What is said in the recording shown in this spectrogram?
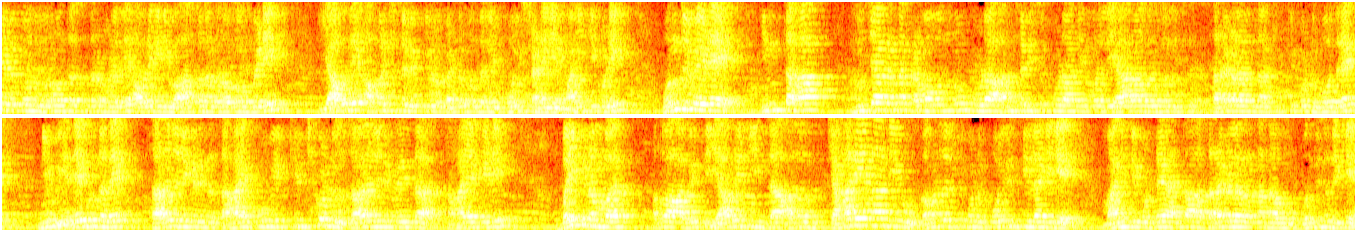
ಕೇಳಿಕೊಂಡು ಬರುವಂತಹ ಸಂದರ್ಭಗಳಲ್ಲಿ ಅವರಿಗೆ ನೀವು ಆಸ್ಪದ ಕೊಡೋಕೆ ಹೋಗಬೇಡಿ ಯಾವುದೇ ಅಪರಿಚಿತ ವ್ಯಕ್ತಿಗಳು ಕಂಡು ಬಂದಲ್ಲಿ ಪೊಲೀಸ್ ಠಾಣೆಗೆ ಮಾಹಿತಿ ಕೊಡಿ. ಒಂದು ವೇಳೆ ಇಂತಹ ಮುಂಜಾಗ್ರತಾ ಕ್ರಮವನ್ನು ಕೂಡ ಅನುಸರಿಸಿ ಕೂಡ ನಿಮ್ಮಲ್ಲಿ ಯಾರಾದರೂ ಬಂದು ಸರಗಳನ್ನ ಕಿತ್ತುಕೊಂಡು ಹೋದ್ರೆ ನೀವು ಎದೆಗುಂದದೆ ಸಾರ್ವಜನಿಕರಿಂದ ಸಹಾಯ ಕೂಗಿ ಕಿರ್ಚಿಕೊಂಡು ಸಾರ್ವಜನಿಕರಿಂದ ಸಹಾಯ ಕೇಳಿ. ಬೈಕ್ ನಂಬರ್ ಅಥವಾ ಆ ವ್ಯಕ್ತಿ ಯಾವ ರೀತಿ ಇದ್ದ ಅದರ ಚಹರೆಯನ್ನ ನೀವು ಗಮನದಲ್ಲಿಟ್ಟುಕೊಂಡು ಪೊಲೀಸ್ ಇಲಾಖೆಗೆ ಮಾಹಿತಿ ಕೊಟ್ಟರೆ ಅಂತಹ ಸರಗಳನ್ನ ನಾವು ಬಂಧಿಸೋದಕ್ಕೆ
